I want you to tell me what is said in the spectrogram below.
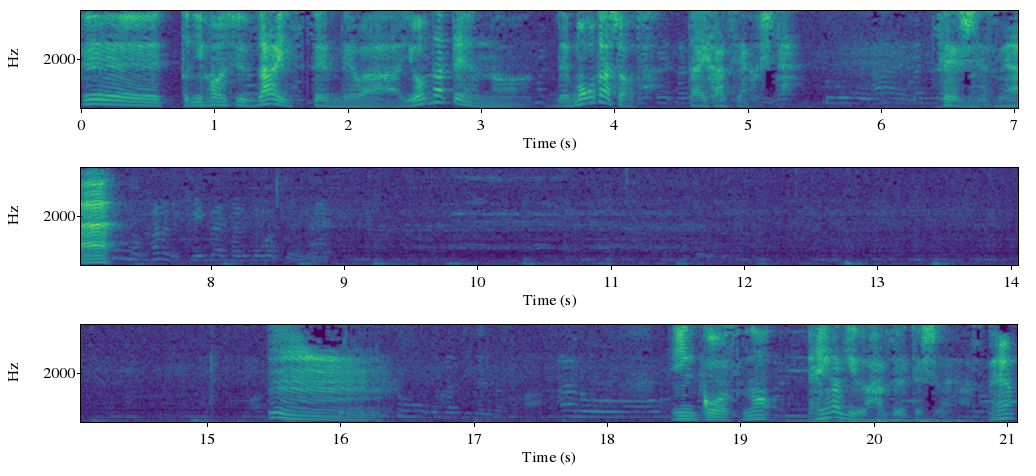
えー、っと、日本シリーズ第一戦では、4打点の、で、猛打賞と大活躍した選手ですね。うん。インコースの変化球外れてしまいますね。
